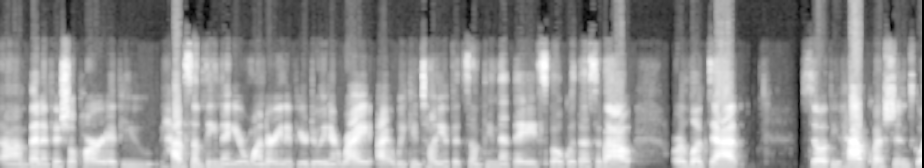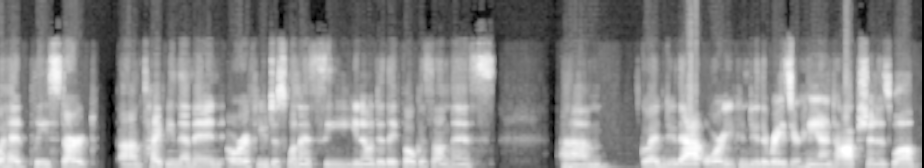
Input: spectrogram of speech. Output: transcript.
um, beneficial part. If you have something that you're wondering if you're doing it right, I, we can tell you if it's something that they spoke with us about or looked at. So if you have questions, go ahead. Please start um, typing them in, or if you just want to see, you know, did they focus on this? Um, go ahead and do that, or you can do the raise your hand option as well,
